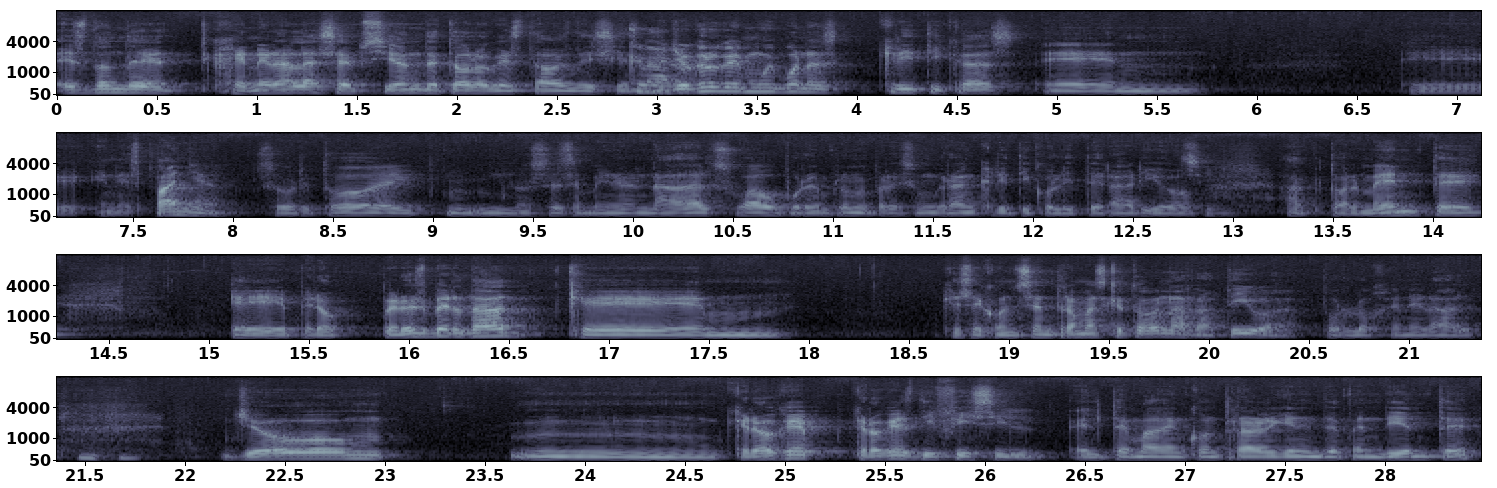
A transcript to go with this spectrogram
es donde genera la excepción de todo lo que estabas diciendo. Claro. Yo creo que hay muy buenas críticas en eh, en España, sobre todo, hay, no sé, se me viene Nadal Suau, por ejemplo, me parece un gran crítico literario sí. actualmente, eh, pero, pero es verdad que, mm, que se concentra más que todo en narrativa, por lo general. Uh -huh. Yo mmm, creo, que, creo que es difícil el tema de encontrar a alguien independiente,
